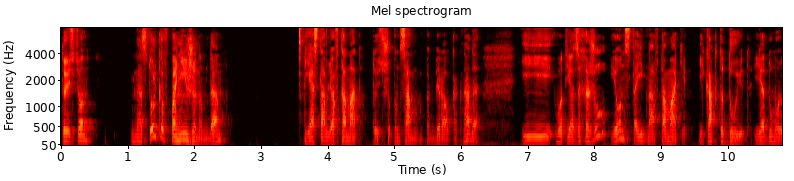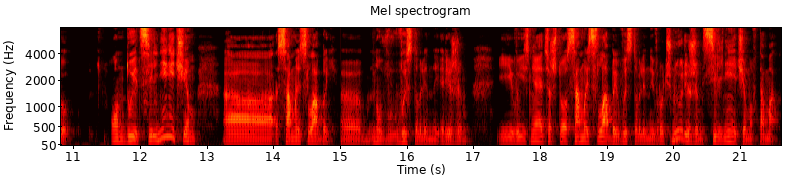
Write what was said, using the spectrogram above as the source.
То есть он настолько в пониженном, да, я ставлю автомат, то есть чтобы он сам подбирал как надо. И вот я захожу, и он стоит на автомате и как-то дует. Я думаю, он дует сильнее, чем э, самый слабый, э, ну, выставленный режим. И выясняется, что самый слабый выставленный вручную режим сильнее, чем автомат.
